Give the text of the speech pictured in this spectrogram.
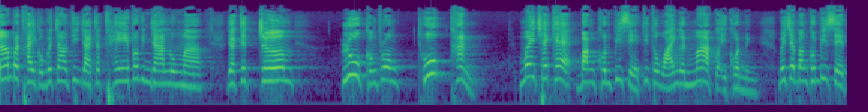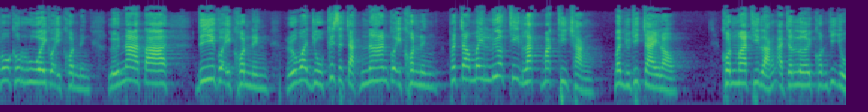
น้ำพระทัยของพระเจ้าที่อยากจะเทพระวิญญาณลงมา อยากจะเจิมลูกของพระองค์ทุกท่าน ไม่ใช่แค่บางคนพิเศษที่ถวายเงินมากกว่าอีกคนหนึ่งไม่ใช่บางคนพิเศษเพราะว่าเขารวยกว่าอีกคนหนึ่งหรือหน้าตาดีกว่าอีกคนหนึ่งหรือว่าอยู่คริสตจักรนานกว่าอีกคนหนึ่งพระเจ้าไม่เลือกที่รักมักที่ชัง มันอยู่ที่ใจเรา คนมาทีหลังอาจจะเลยคนที่อยู่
